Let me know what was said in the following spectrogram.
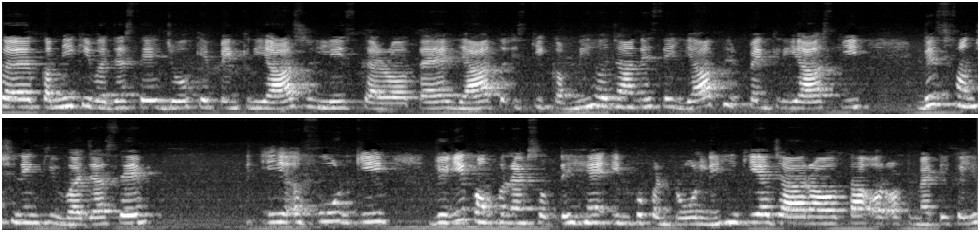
कमी की वजह से जो कि पेंक्रियाज रिलीज़ कर रहा होता है, या तो इसकी कमी हो जाने से, या फिर पेंक्रियाज की डिसफंक्शनिंग की वजह से फ़ूड की जो ये कंपोनेंट्स होते हैं, इनको कंट्रोल नहीं किया जा रहा होता और ऑटोमेटिकली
